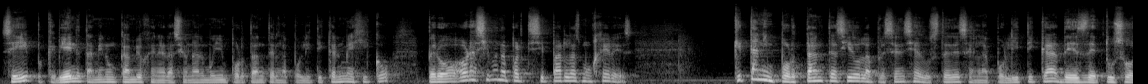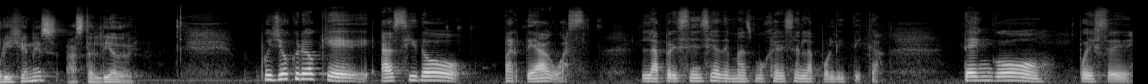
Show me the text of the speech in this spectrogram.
¿sí? Porque viene también un cambio generacional muy importante en la política en México, pero ahora sí van a participar las mujeres. ¿Qué tan importante ha sido la presencia de ustedes en la política desde tus orígenes hasta el día de hoy? Pues yo creo que ha sido parteaguas la presencia de más mujeres en la política. Tengo, pues, eh,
